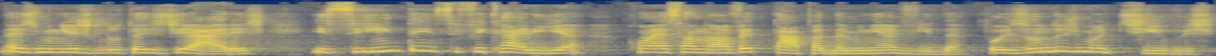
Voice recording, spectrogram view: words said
nas minhas lutas diárias e se intensificaria com essa nova etapa da minha vida. Pois um dos motivos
